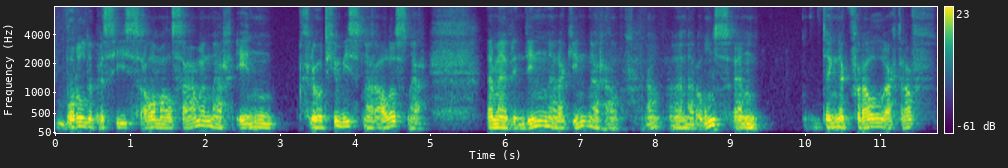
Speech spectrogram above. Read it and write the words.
borrelde precies allemaal samen naar één groot gemis, naar alles, naar, naar mijn vriendin, naar dat kind, naar, ja, naar ons. En ik denk dat ik vooral achteraf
